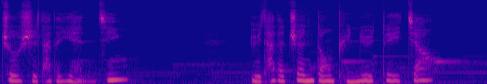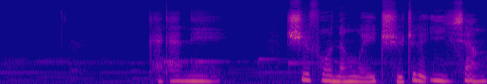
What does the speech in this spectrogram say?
注视他的眼睛，与他的振动频率对焦，看看你是否能维持这个意象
